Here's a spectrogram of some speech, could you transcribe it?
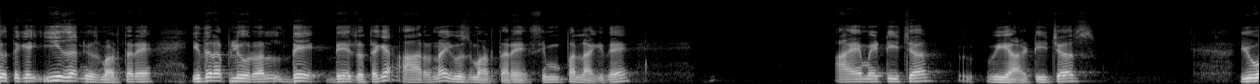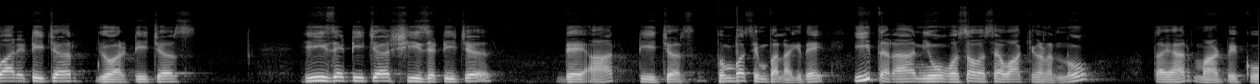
ಜೊತೆಗೆ ಈಸನ್ನು ಯೂಸ್ ಮಾಡ್ತಾರೆ, ಇದರ ಪ್ಲೂರಲ್ ದೇ ದೇ ಜೊತೆಗೆ ಆರನ್ನು ಯೂಸ್ ಮಾಡ್ತಾರೆ. ಸಿಂಪಲ್ ಆಗಿದೆ. I am a teacher we are teachers you are a teacher you are teachers he is a teacher she is a teacher they are teachers ತುಂಬ ಸಿಂಪಲ್ ಆಗಿದೆ. ಈ ಥರ ನೀವು ಹೊಸ ಹೊಸ ವಾಕ್ಯಗಳನ್ನು ತಯಾರು ಮಾಡಬೇಕು.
